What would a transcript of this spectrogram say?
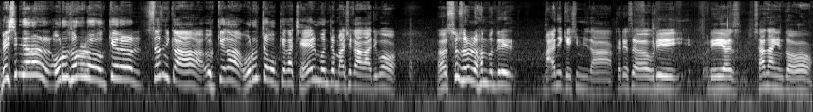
몇십 년을 오른손으로 어깨를 쓰니까 어깨가 오른쪽 어깨가 제일 먼저 맛이 가가지고 어, 수술을 한 분들이 많이 계십니다. 그래서 우리 우리 사장님도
